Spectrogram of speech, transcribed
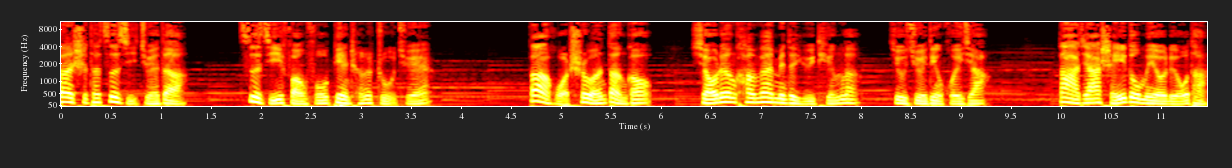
但是他自己觉得，自己仿佛变成了主角。大伙吃完蛋糕，小亮看外面的雨停了，就决定回家。大家谁都没有留他，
